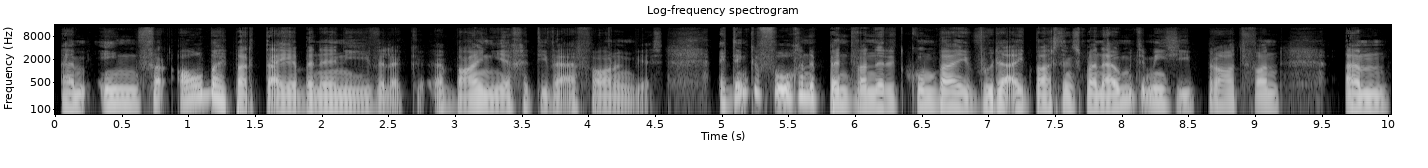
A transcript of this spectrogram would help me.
Um en veral by partye binne in die huwelik 'n baie negatiewe ervaring wees. Ek dink 'n volgende punt wanneer dit kom by woede uitbarstings, maar nou moet 'n mens hier praat van um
